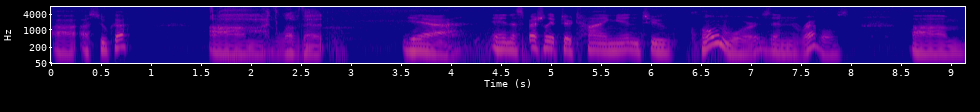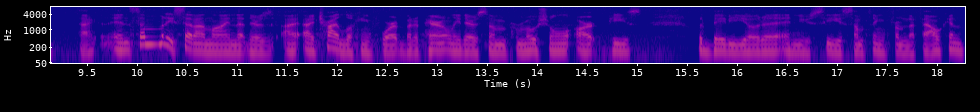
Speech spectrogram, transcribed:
uh, Ahsoka. Um, I love that. yeah, and especially if they're tying into Clone Wars and Rebels. Um, and somebody said online that there's I, I tried looking for it, but apparently there's some promotional art piece with Baby Yoda, and you see something from the Falcon.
